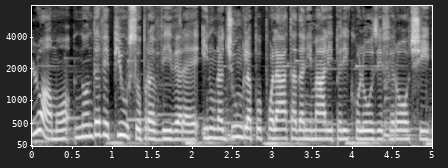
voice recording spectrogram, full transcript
L'uomo non deve più sopravvivere in una giungla popolata da animali pericolosi e feroci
